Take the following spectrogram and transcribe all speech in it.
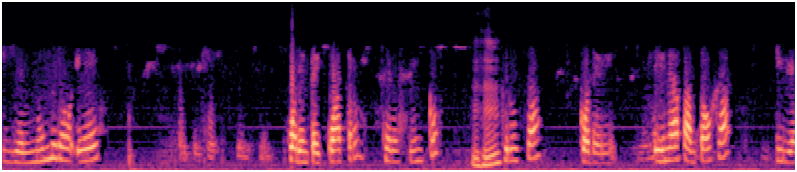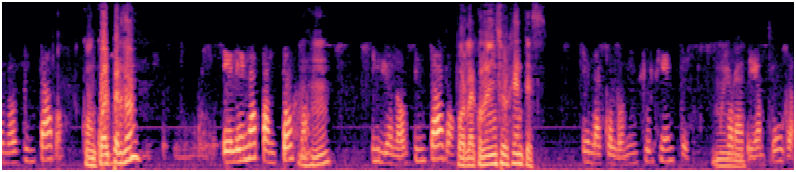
y el número es 4405. Ujú. Cruza con el Elena Pantoja y Leonor Pintado. ¿Con cuál, perdón? Elena Pantoja y Leonor Pintado Por la colonia Insurgentes. en la colonia Insurgentes Muy por bien. Adrián Puga.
